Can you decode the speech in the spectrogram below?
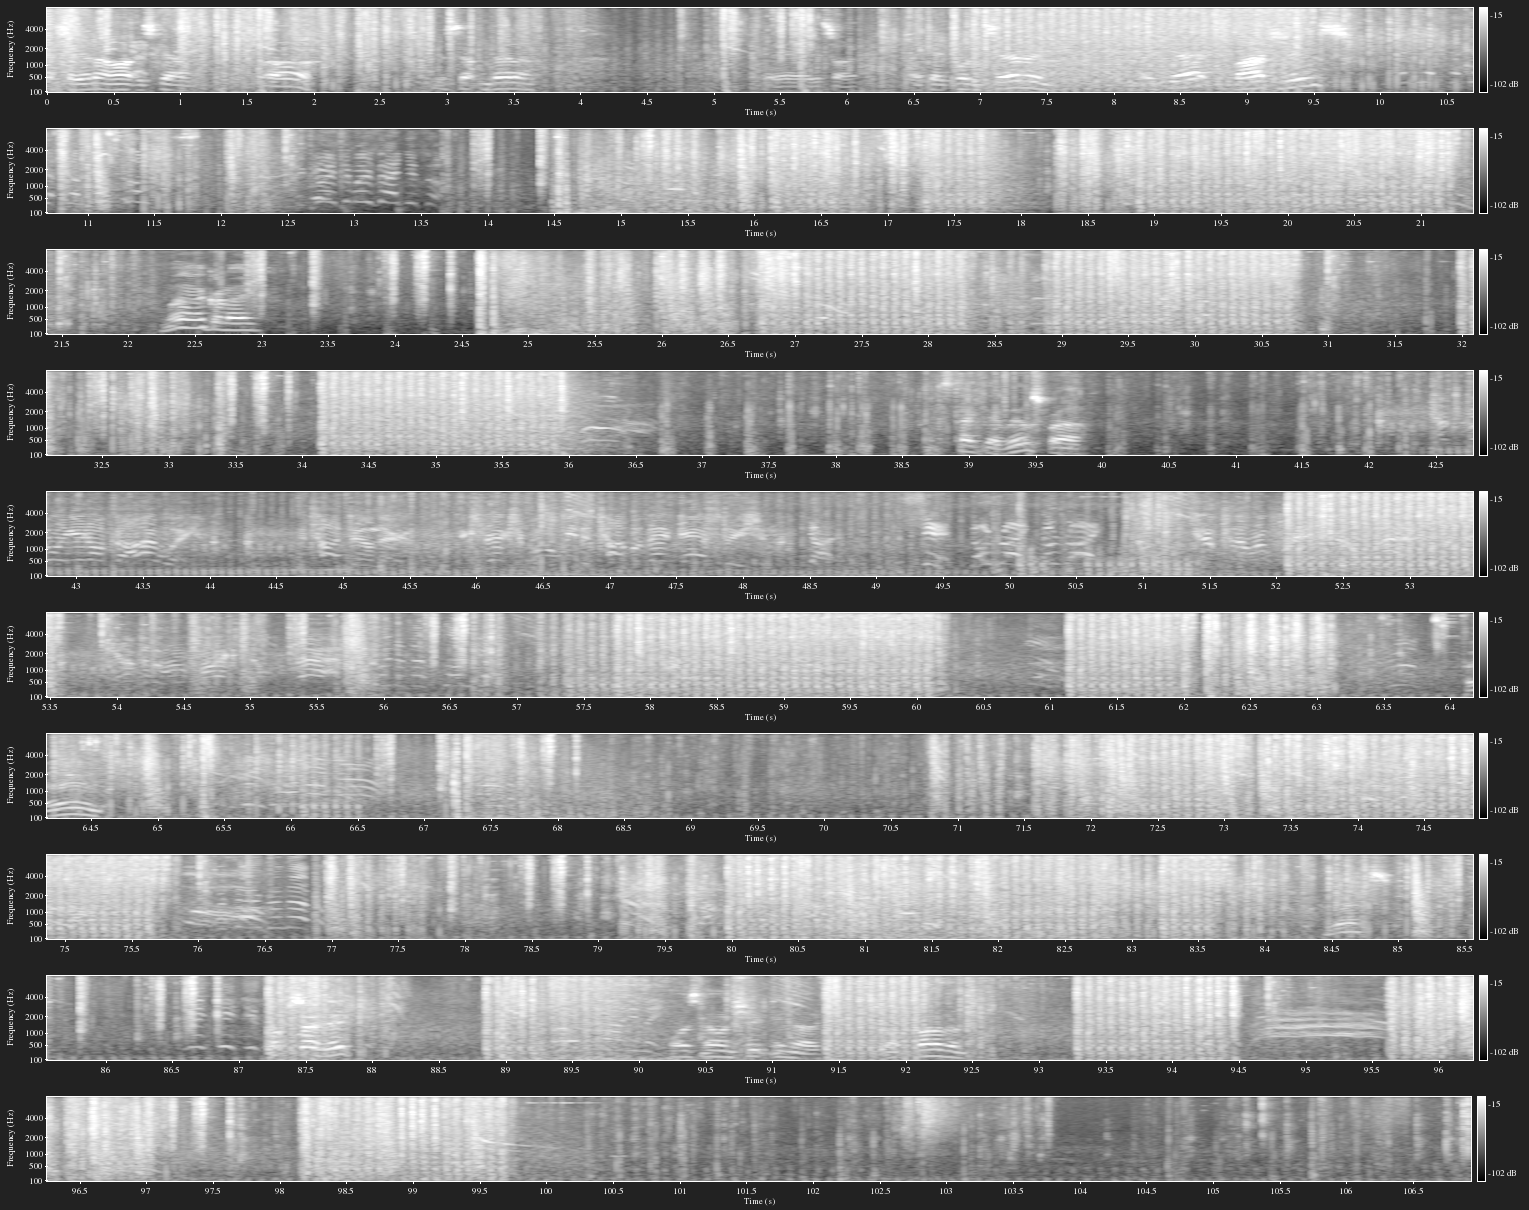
Actually, I don't like this gun. Oh, do something better. Yeah. AK-47. Take that, barges. Well, grenade. Let's take that wheel spray. Truck's pulling in off the highway. It's hot down there. Extraction point will be the top of that gas station. Got it. Shit! Go right! Go right! Get up to the roof for exfil. Fast. Get up to the roof for exfil. Fast. Boom. Sorry, dude. Why is no one shooting you though? Right in front of them.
